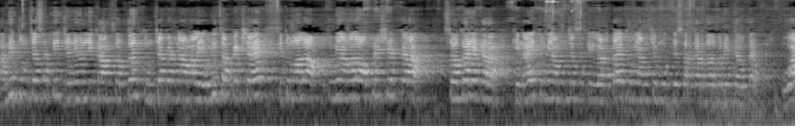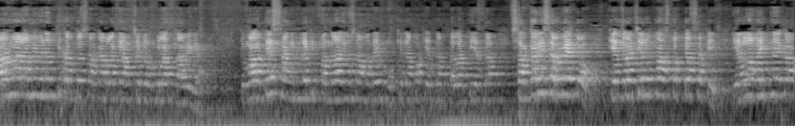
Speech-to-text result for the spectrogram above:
आम्ही तुमच्यासाठी जेन्युअनली काम करतोय तुमच्याकडनं आम्हाला एवढीच अपेक्षा आहे की तुम्हाला तुम्ही आम्हाला अप्रिशिएट करा सहकार्य करा की नाही तुम्ही आमच्यासाठी लढताय तुम्ही आमचे मुद्दे सरकार दरबारी ठेवताय. वारंवार आम्ही विनंती करतोय सरकारला की आमच्या घरकुलात नावे घ्या. तुम्हाला तेच सांगितलं की पंधरा दिवसामध्ये मुख्याध्यापक येतात तलाठी येतात. सरकारी सर्वे येतो. केंद्राचे लोक असतात त्यासाठी. यांना माहीत नाही का?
